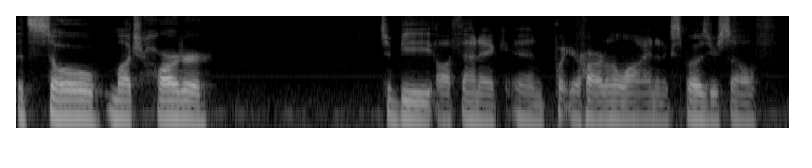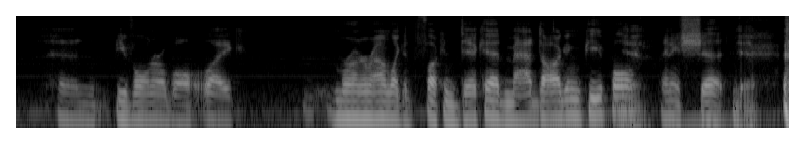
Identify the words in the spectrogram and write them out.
it's so much harder to be authentic and put your heart on the line and expose yourself and be vulnerable. Like run around like a fucking dickhead, mad dogging people. Yeah. That ain't shit. yeah,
